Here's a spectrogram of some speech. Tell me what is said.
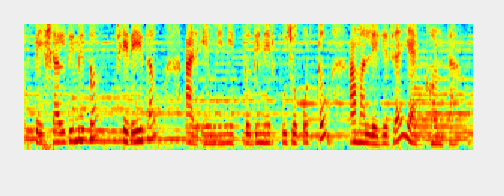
স্পেশাল দিনে তো ছেড়েই দাও, আর এমনি নিত্যদিনের পুজো করতেও আমার লেগে যায় এক ঘণ্টা।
